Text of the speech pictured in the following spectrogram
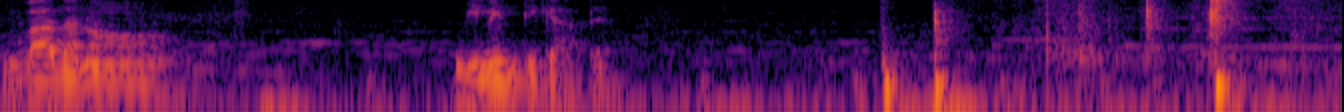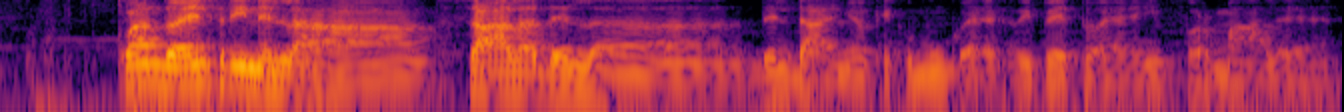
vadano dimenticate. Quando entri nella sala del, del daimyo, che comunque, ripeto, è informale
